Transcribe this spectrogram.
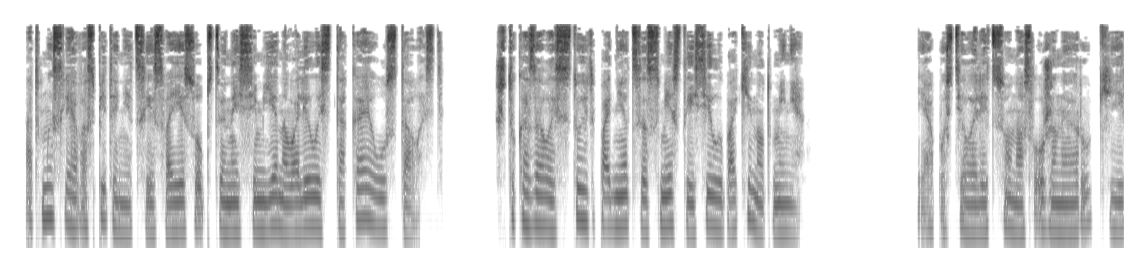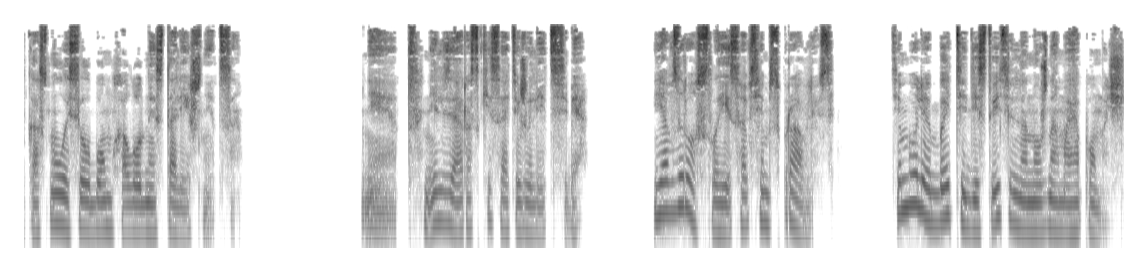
От мысли о воспитаннице и своей собственной семье навалилась такая усталость, что, казалось, стоит подняться с места и силы покинут меня. Я опустила лицо на сложенные руки и коснулась лбом холодной столешницы. Нет, нельзя раскисать и жалеть себя. Я взрослая и совсем справлюсь. Тем более Бетти действительно нужна моя помощь.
